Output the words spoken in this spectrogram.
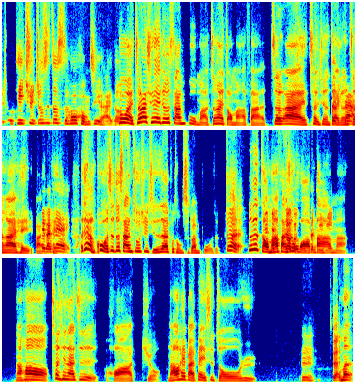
主题曲就是这时候红起来的。对，《真爱》系列就是三部嘛，《真爱找麻烦》、《真爱趁现在》跟真爱黑白黑白配，而且很酷的是，这三出戏其实是在不同时段播的，对，就是找麻烦是是华八嘛，然后趁现在是华九，然后黑白配是周日。嗯，对我们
